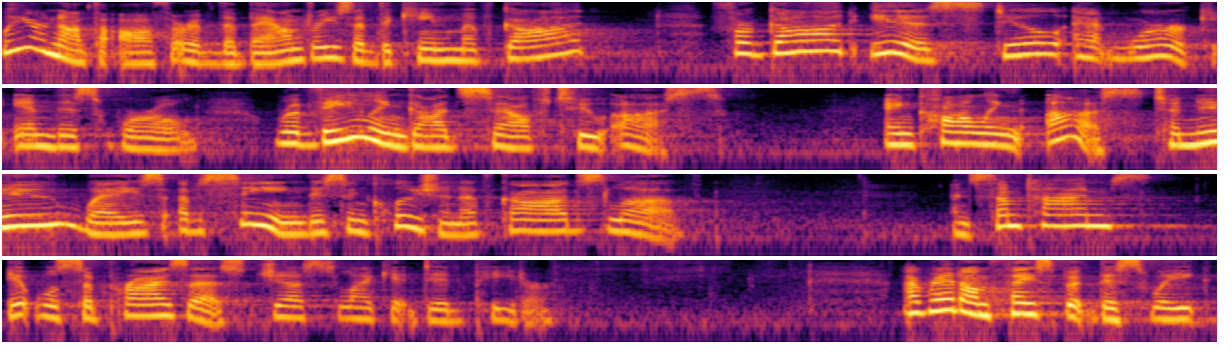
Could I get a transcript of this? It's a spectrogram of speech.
We are not the author of the boundaries of the kingdom of God. For God is still at work in this world, revealing God's self to us and calling us to new ways of seeing this inclusion of God's love. And sometimes it will surprise us just like it did Peter. I read on Facebook this week,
